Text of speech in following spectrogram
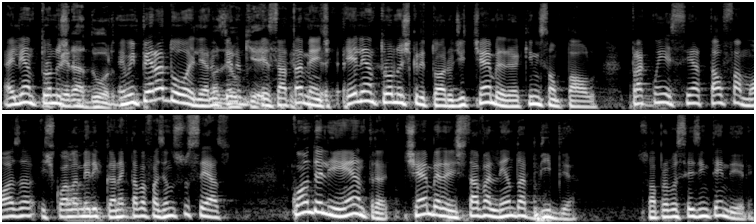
Aí ele entrou no. Imperador, É o né? imperador, ele era Fazer o imperador. quê? Exatamente. ele entrou no escritório de Chamberlain, aqui em São Paulo, para conhecer a tal famosa escola americana que estava fazendo sucesso. Quando ele entra, Chamberlain estava lendo a Bíblia. Só para vocês entenderem.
